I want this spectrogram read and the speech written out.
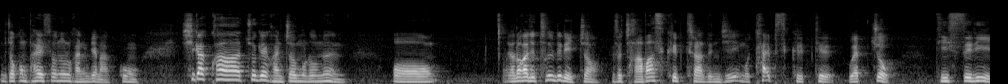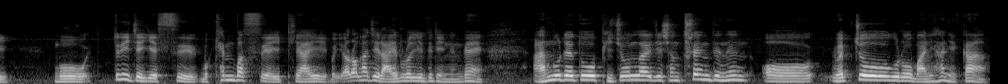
무조건 Python으로 가는 게 맞고 시각화 쪽의 관점으로는 어, 여러 가지 툴들이 있죠. 그래서 JavaScript라든지 뭐 TypeScript, 웹 쪽, D3, 뭐 3JS, 뭐 Canvas API 뭐 여러 가지 라이브러리들이 있는데 아무래도 visualization 트렌드는 어, 웹 쪽으로 많이 하니까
